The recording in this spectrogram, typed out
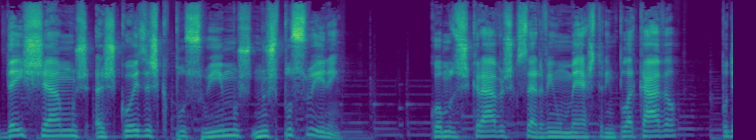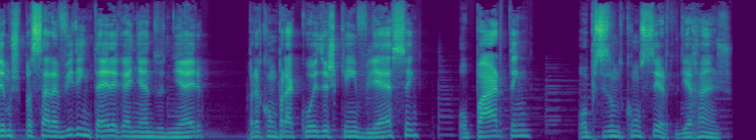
deixamos as coisas que possuímos nos possuírem. Como os escravos que servem um mestre implacável, podemos passar a vida inteira ganhando dinheiro para comprar coisas que envelhecem, ou partem, ou precisam de conserto, de arranjo.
